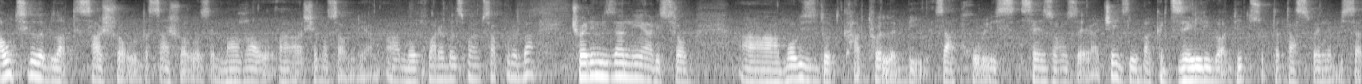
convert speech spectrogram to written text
აუცილებლად საშუალო და საშუალოზე მაღალ შემოსავლიან მომხმარებელს მომსახურება. ჩვენი მიზანი არის რომ მოვიზიდოთ ქართველები ზაფხულის სეზონზე, რაც შეიძლება გრძელი ვადით სუფთა დასვენებისა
